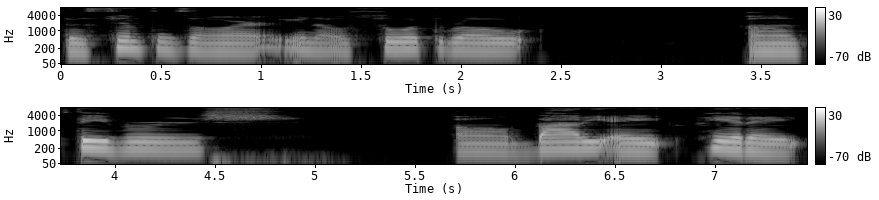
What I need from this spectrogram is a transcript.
the symptoms are, you know, sore throat, um, feverish, um, body aches, headaches.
